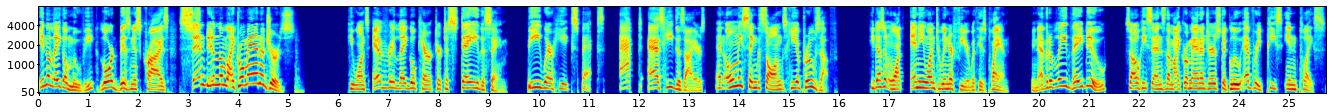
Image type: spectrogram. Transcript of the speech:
In the Lego movie, Lord Business cries, Send in the micromanagers! He wants every Lego character to stay the same, be where he expects, act as he desires, and only sing the songs he approves of. He doesn't want anyone to interfere with his plan. Inevitably, they do, so he sends the micromanagers to glue every piece in place.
